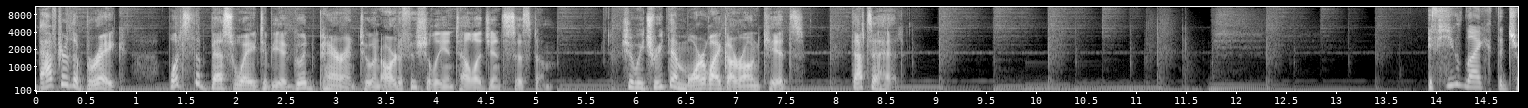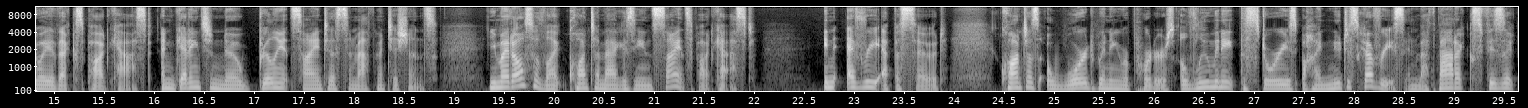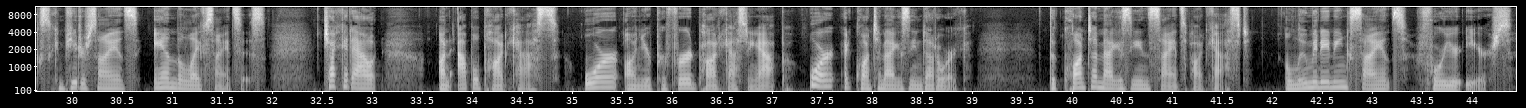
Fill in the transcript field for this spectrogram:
After the break, what's the best way to be a good parent to an artificially intelligent system? Should we treat them more like our own kids? That's ahead. If you like the Joy of X podcast and getting to know brilliant scientists and mathematicians, you might also like Quanta Magazine's science podcast. In every episode, Quanta's award winning reporters illuminate the stories behind new discoveries in mathematics, physics, computer science, and the life sciences. Check it out on Apple Podcasts or on your preferred podcasting app or at quantamagazine.org. The Quanta Magazine Science Podcast illuminating science for your ears.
